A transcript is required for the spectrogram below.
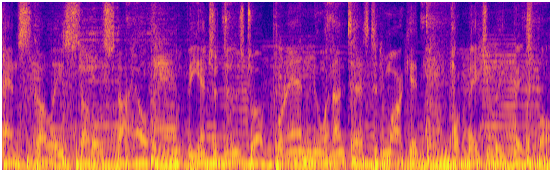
And Scully's subtle style would be introduced to a brand new and untested market for Major League Baseball.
